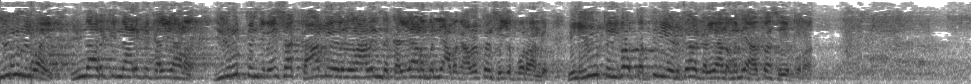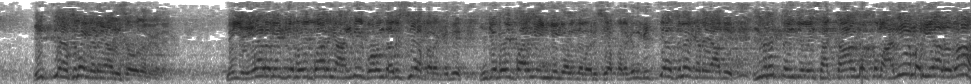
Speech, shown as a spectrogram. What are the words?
இருபது ரூபாய் இன்னாருக்கு இன்னாருக்கு கல்யாணம். இருபத்தஞ்சு வயசா கார்டு எழுதுனால இந்த கல்யாணம் பண்ணி அவங்க அதைத்தான் செய்ய போறாங்க. நீங்க இருபத்தஞ்சு ரூபாய் பத்திரிகை எடுத்தா கல்யாணம் பண்ணி அதைத்தான் செய்ய போறாங்க. வித்தியாசமே கிடையாது சகோதரர்களே நீங்க ஏழை வீட்டுல போய் பாருங்க அங்கேயும் குழந்தை அரிசியா பிறக்குது. இங்க போய் பாருங்க இங்கேயும் குழந்தை வரிசையா பிறக்குது. வித்தியாசமே கிடையாது. இருபத்தஞ்சு வயசா காலத்துக்கும் அதே மரியாதை தான்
